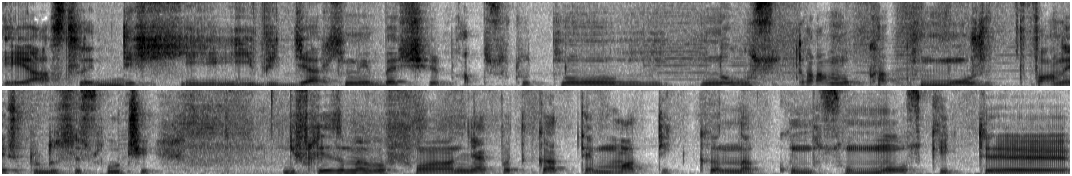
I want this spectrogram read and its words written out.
И аз следих и, и видях и ми беше абсолютно много странно как може това нещо да се случи. И влизаме в а, някаква така тематика на комсомолските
